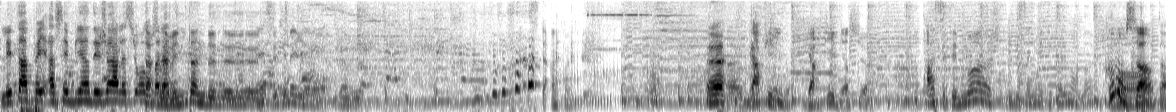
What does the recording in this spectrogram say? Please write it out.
L'État paye assez bien déjà l'assurance Putain, j'en avais maladie. une tonne de. de- de- C'était incroyable. Euh, Garfield. Garfield, bien sûr. Ah c'était moche. Le dessin animé était tellement moche. Comment ça Non,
